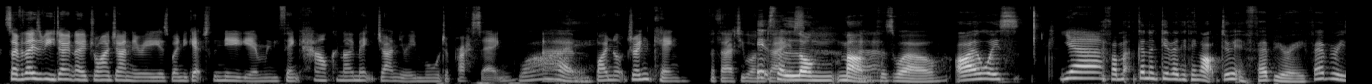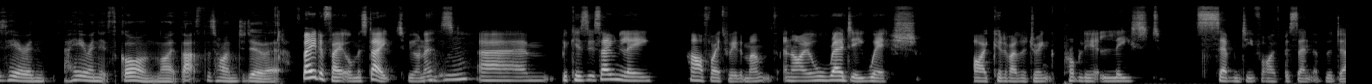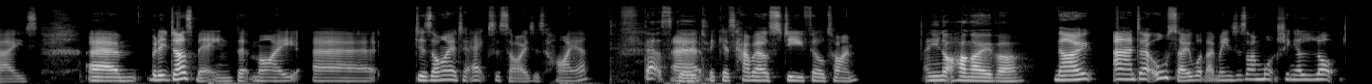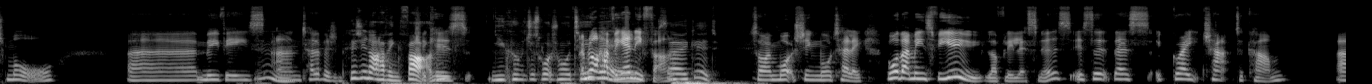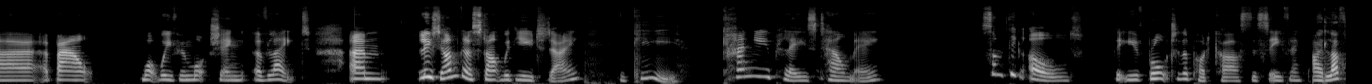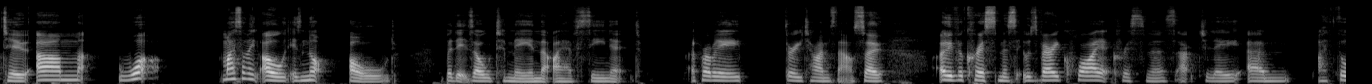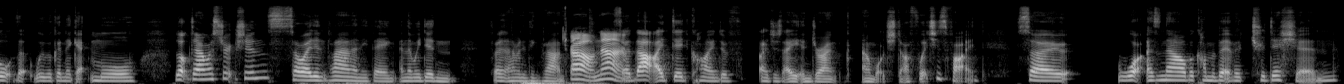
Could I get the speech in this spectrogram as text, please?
So, for those of you who don't know, dry January is when you get to the new year and you think, how can I make January more depressing? Why? Um, by not drinking for 31 It's days. a long month Uh, as well. I always, Yeah. if I'm going to give anything up, do it in February. February's here and here and it's gone. Like that's the time to do it. I've made a fatal mistake, to be honest, Mhm. um, because it's only halfway through the month, and I already wish I could have had a drink probably at least 75% of the days. Um, but it does mean that my uh, desire to exercise is higher. That's uh, good. because how else do you fill time? and you're not hungover. No. And uh, also, what that means is I'm watching a lot more uh, movies Mm. and television. Because you're not having fun. Because you can just watch more TV. I'm not having any fun. So good. So I'm watching more telly. But what that means for you, lovely listeners, is that there's a great chat to come uh, about what we've been watching of late. Um, Lucy, I'm going to start with you today. Okay. Can you please tell me something old that you've brought to the podcast this evening? I'd love to. Um, what my something old is not old, but it's old to me in that I have seen it probably three times now. So over Christmas, it was very quiet Christmas actually. Um, I thought that we were going to get more lockdown restrictions, so I didn't plan anything, and then we didn't. So I didn't have anything planned. Oh, no. So that I did kind of, I just ate and drank and watched stuff, which is fine. So what has now become a bit of a tradition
